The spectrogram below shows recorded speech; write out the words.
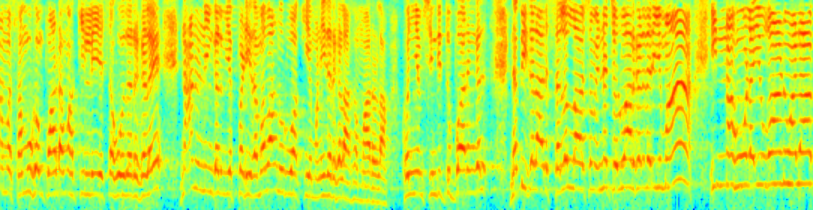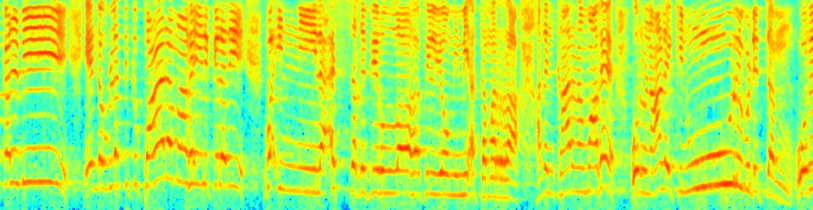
நம்ம சமூகம் பாடமாக்கி இல்லையே சகோதரர்களே. நானும் நீங்களும் எப்படி ரமதான் உருவாக்கிய மனிதர்களாக மாறலாம். கொஞ்சம் சிந்தித்து பாருங்கள். நபிகளார் செல்லல்லாசம் என்ன சொல்வார்கள் தெரியுமா? இன்னகுலையுகானு அலா கல்வி என்ற உள்ளத்துக்கு பாரமாக இருக்கிறது. அதன் காரணமாக ஒரு நாளைக்கு நூறு விடுத்தம். ஒரு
